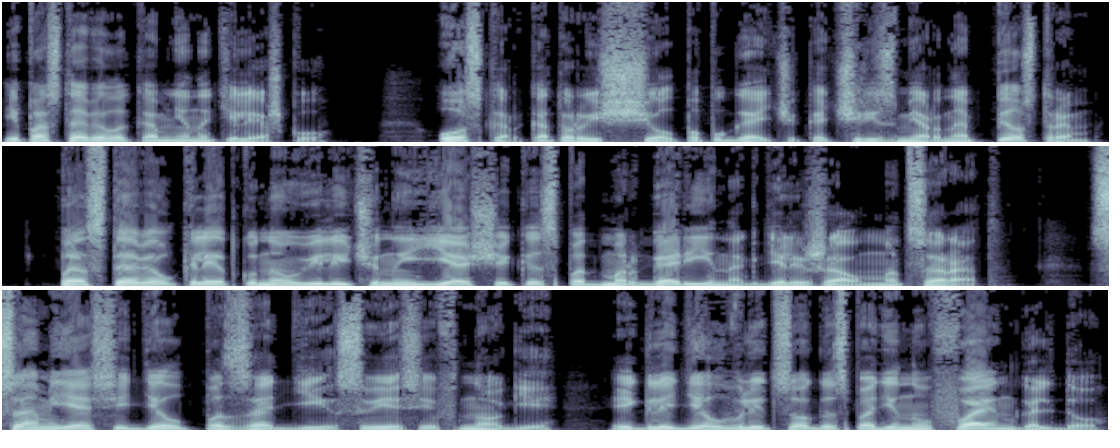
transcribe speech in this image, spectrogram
и поставила ко мне на тележку. Оскар, который счел попугайчика чрезмерно пестрым, поставил клетку на увеличенный ящик из-под маргарина, где лежал мацерат. Сам я сидел позади, свесив ноги, и глядел в лицо господину Файнгольду,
